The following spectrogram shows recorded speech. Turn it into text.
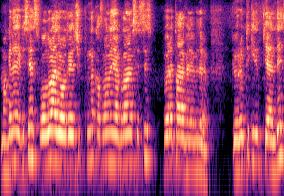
Makinedeki ses Volrider ortaya çıktığında kafandan yankılanan sessiz böyle tarif edebilirim. Görüntü gidip geldi.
